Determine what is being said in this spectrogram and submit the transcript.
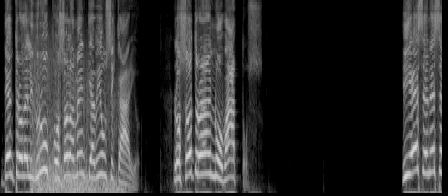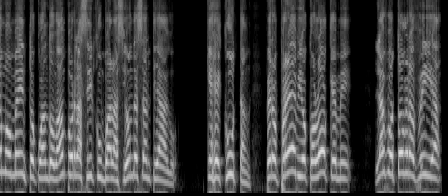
Dentro del grupo solamente había un sicario. Los otros eran novatos. Y es en ese momento cuando van por la circunvalación de Santiago que ejecutan. Pero previo, colóqueme la fotografía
